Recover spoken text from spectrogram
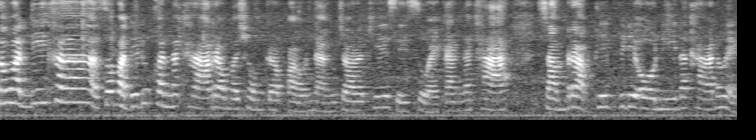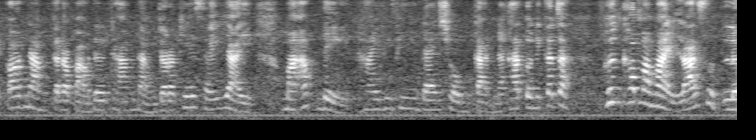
สวัสดีค่ะ สวัสดีทุกคนนะคะ เรามาชมกระเป๋าหนังจระเข้สวยๆกันนะคะสำหรับคลิปวิดีโอนี้นะคะน้องเอกก็นำกระเป๋าเดินทางหนังจระเข้ไซส์ใหญ่ มาอัปเดตให้พี่ๆได้ชมกันนะคะ ตัวนี้ก็จะเพิ่งเข้ามาใหม่ล่าสุดเล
